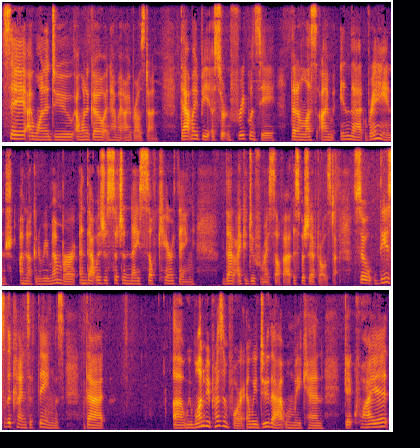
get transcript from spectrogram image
say I want to do, I want to go and have my eyebrows done. That might be a certain frequency that unless I'm in that range, I'm not going to remember. And that was just such a nice self care thing that I could do for myself, uh, especially after all this time. So these are the kinds of things that uh, we want to be present for. And we do that when we can get quiet,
